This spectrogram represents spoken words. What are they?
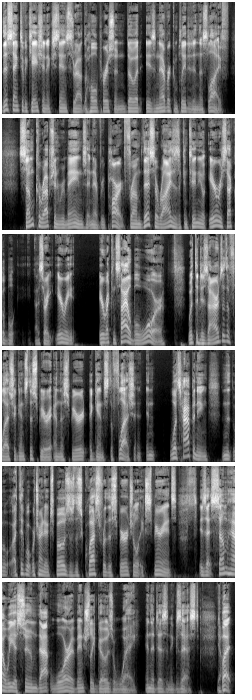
This sanctification extends throughout the whole person, though it is never completed in this life. Some corruption remains in every part. From this arises a continual, irreconcilable, uh, sorry, irre, irreconcilable war with the Mhm. desires of the flesh against the spirit and the spirit against the flesh. And, and what's happening, and I think what we're trying to expose is this quest for the spiritual experience is that somehow we assume that war eventually goes away and it doesn't exist. Yeah. But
